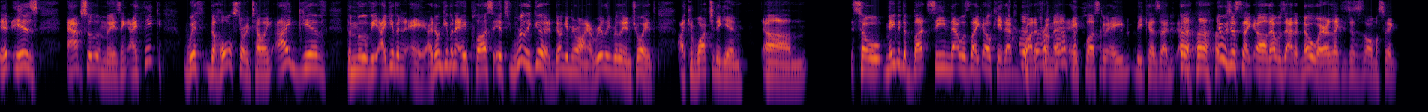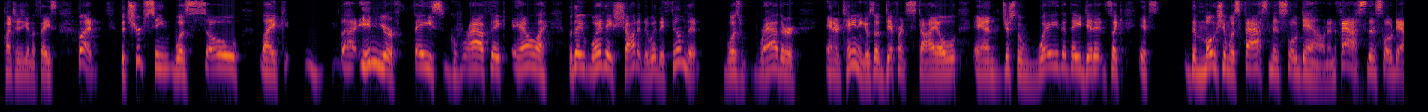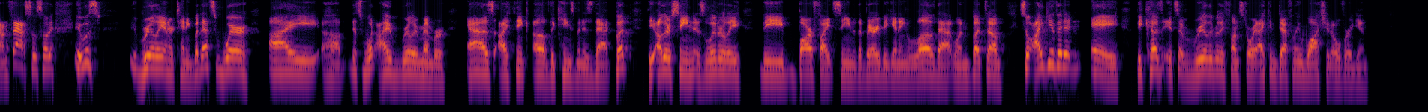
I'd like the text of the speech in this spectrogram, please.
It is absolutely amazing. I think with the whole storytelling, I give the movie, I give it an A. I don't give it an A plus. It's really good. Don't get me wrong. I really, really enjoy it. I could watch it again. Um, so maybe the butt scene that was like okay that brought it from an a plus to a because I, I, it was just like oh that was out of nowhere like it just almost like punches you in the face but the church scene was so like uh, in your face graphic and like but the way they shot it the way they filmed it was rather entertaining. It was a different style and just the way that they did it. It's like it's the motion was fast and then slowed down and fast and then slowed down and fast and slowed down. It was really entertaining. But that's where I uh, that's what I really remember as I think of the Kingsman is that. But the other scene is literally the bar fight scene at the very beginning. Love that one. But um, so I give it an A because it's a really really fun story. I can definitely watch it over again.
